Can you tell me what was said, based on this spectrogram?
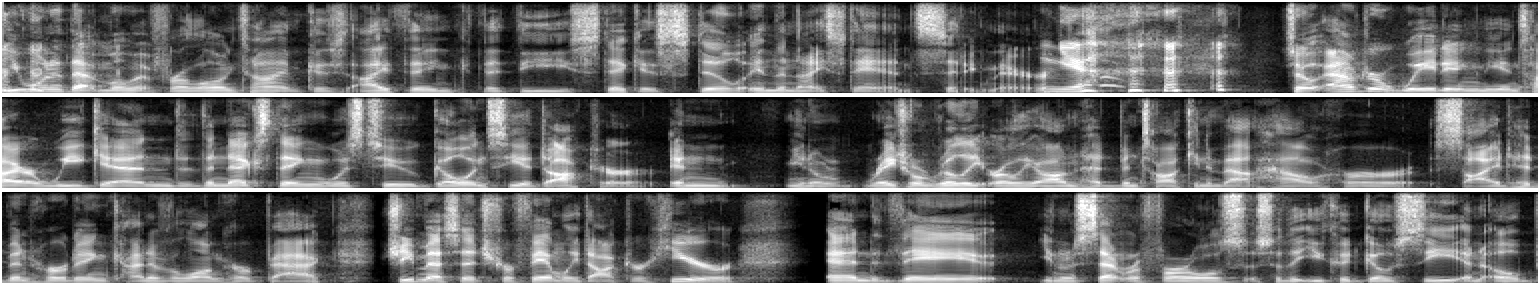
you wanted that moment for a long time because I think that the stick is still in the nightstand sitting there. Yeah. So after waiting the entire weekend, the next thing was to go and see a doctor. And you know, Rachel really early on had been talking about how her side had been hurting kind of along her back. She messaged her family doctor here and they, you know, sent referrals so that you could go see an OB,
